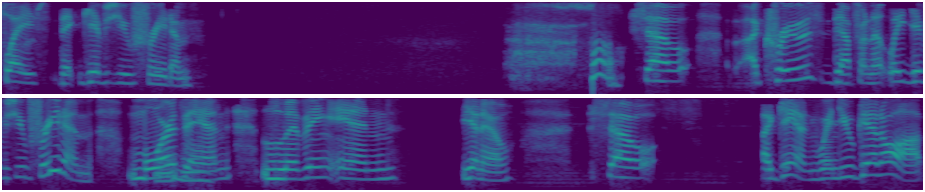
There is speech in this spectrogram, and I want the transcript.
place that gives you freedom. Huh. So a cruise definitely gives you freedom more Mhm. than living in, you know. So again, when you get off,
